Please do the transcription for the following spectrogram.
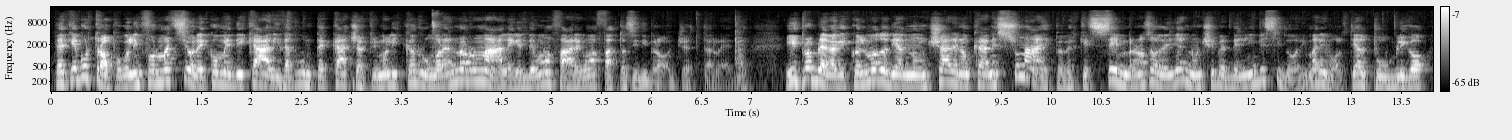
Perché purtroppo con l'informazione come dei cani da punta e caccia al primo leak al rumore è normale che devono fare come ha fatto CD Projekt Red. Il problema è che quel modo di annunciare non crea nessun hype perché sembrano solo degli annunci per degli investitori ma rivolti al pubblico.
